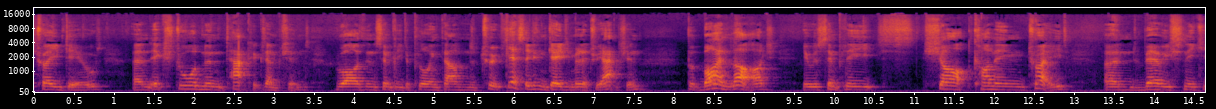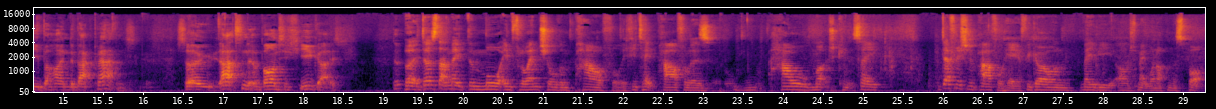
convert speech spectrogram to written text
trade deals and extraordinary tax exemptions rather than simply deploying thousands of troops. Yes, they did engage in military action, but by and large, it was simply sharp, cunning trade and very sneaky behind the back plans. So that's an advantage to you guys. But does that make them more influential than powerful? If you take powerful as how much can say definition of powerful here? If we go on, maybe I'll just make one up on the spot.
